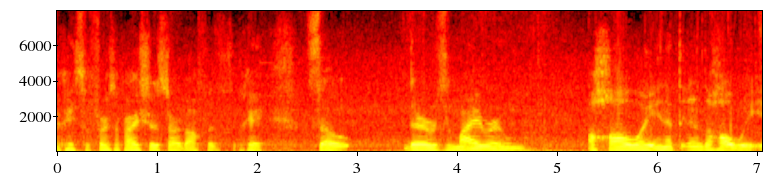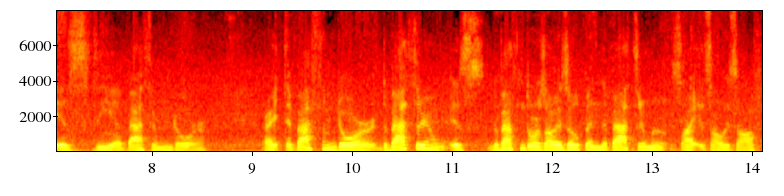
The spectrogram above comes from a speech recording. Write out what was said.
okay, so first I probably should have started off with okay, so there's my room a hallway, and at the end of the hallway is the uh, bathroom door. Right, the bathroom door. The bathroom is the bathroom door is always open. The bathroom light is always off,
